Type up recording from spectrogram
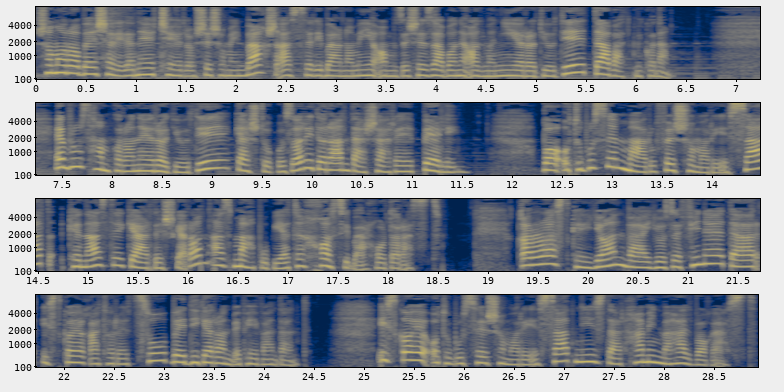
شما را به شنیدن 46 امین بخش از سری برنامه آموزش زبان آلمانی رادیو د دعوت می کنم. امروز همکاران رادیو د گشت و گذاری دارند در شهر برلین. با اتوبوس معروف شماره 100 که نزد گردشگران از محبوبیت خاصی برخوردار است. قرار است که یان و یوزفین در ایستگاه قطار تسو به دیگران بپیوندند. ایستگاه اتوبوس شماره 100 نیز در همین محل واقع است.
